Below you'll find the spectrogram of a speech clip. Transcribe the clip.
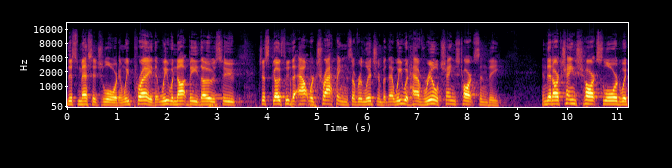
this message, Lord, and we pray that we would not be those who just go through the outward trappings of religion, but that we would have real changed hearts in Thee. And that our changed hearts, Lord, would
